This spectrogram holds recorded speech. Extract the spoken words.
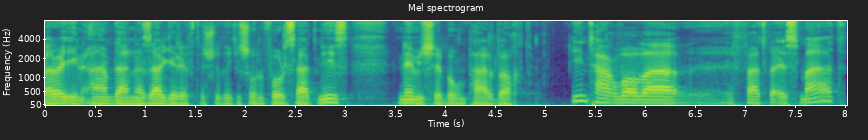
برای این امر در نظر گرفته شده که چون فرصت نیست نمیشه به اون پرداخت. این تقوا و افت و اسمت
